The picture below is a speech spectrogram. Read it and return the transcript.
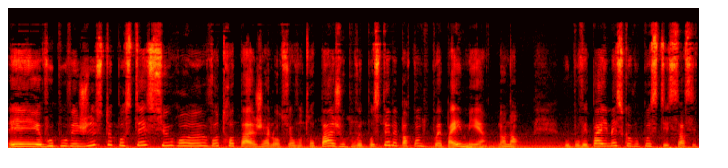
Et vous pouvez juste poster sur euh, votre page. Alors sur votre page, vous pouvez poster, mais par contre, vous ne pouvez pas aimer. Hein. Non, non. Vous ne pouvez pas aimer ce que vous postez. Ça, c'est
